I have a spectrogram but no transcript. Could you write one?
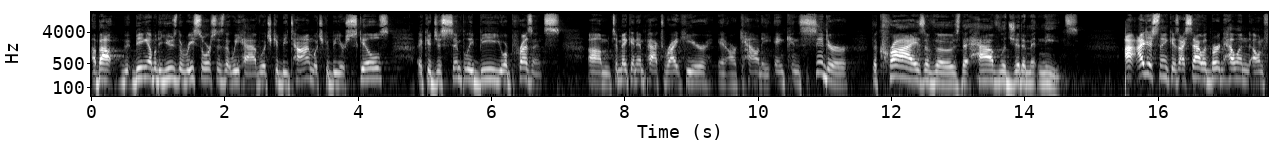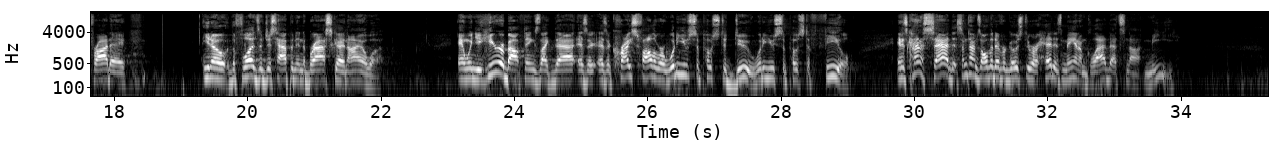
about being able to use the resources that we have, which could be time, which could be your skills, it could just simply be your presence um, to make an impact right here in our county and consider the cries of those that have legitimate needs. I, I just think as I sat with Bert and Helen on Friday, you know, the floods have just happened in Nebraska and Iowa. And when you hear about things like that, as a, as a Christ follower, what are you supposed to do? What are you supposed to feel? And it's kind of sad that sometimes all that ever goes through our head is, man, I'm glad that's not me.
